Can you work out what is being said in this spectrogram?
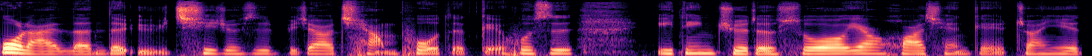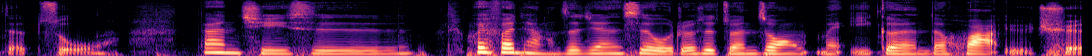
过来人的语气，就是比较强迫的给，或是一定觉得说要花钱给专业的做。但其实会分享这件事，我就是尊重每一个人的话语权。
